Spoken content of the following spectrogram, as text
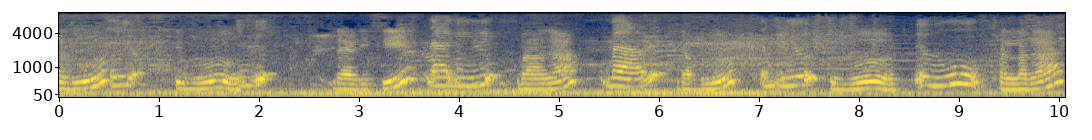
చదువు. ఇవ్వు. డాడీకి బాగా డబ్బులు. ఇవ్వు. చల్లగా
